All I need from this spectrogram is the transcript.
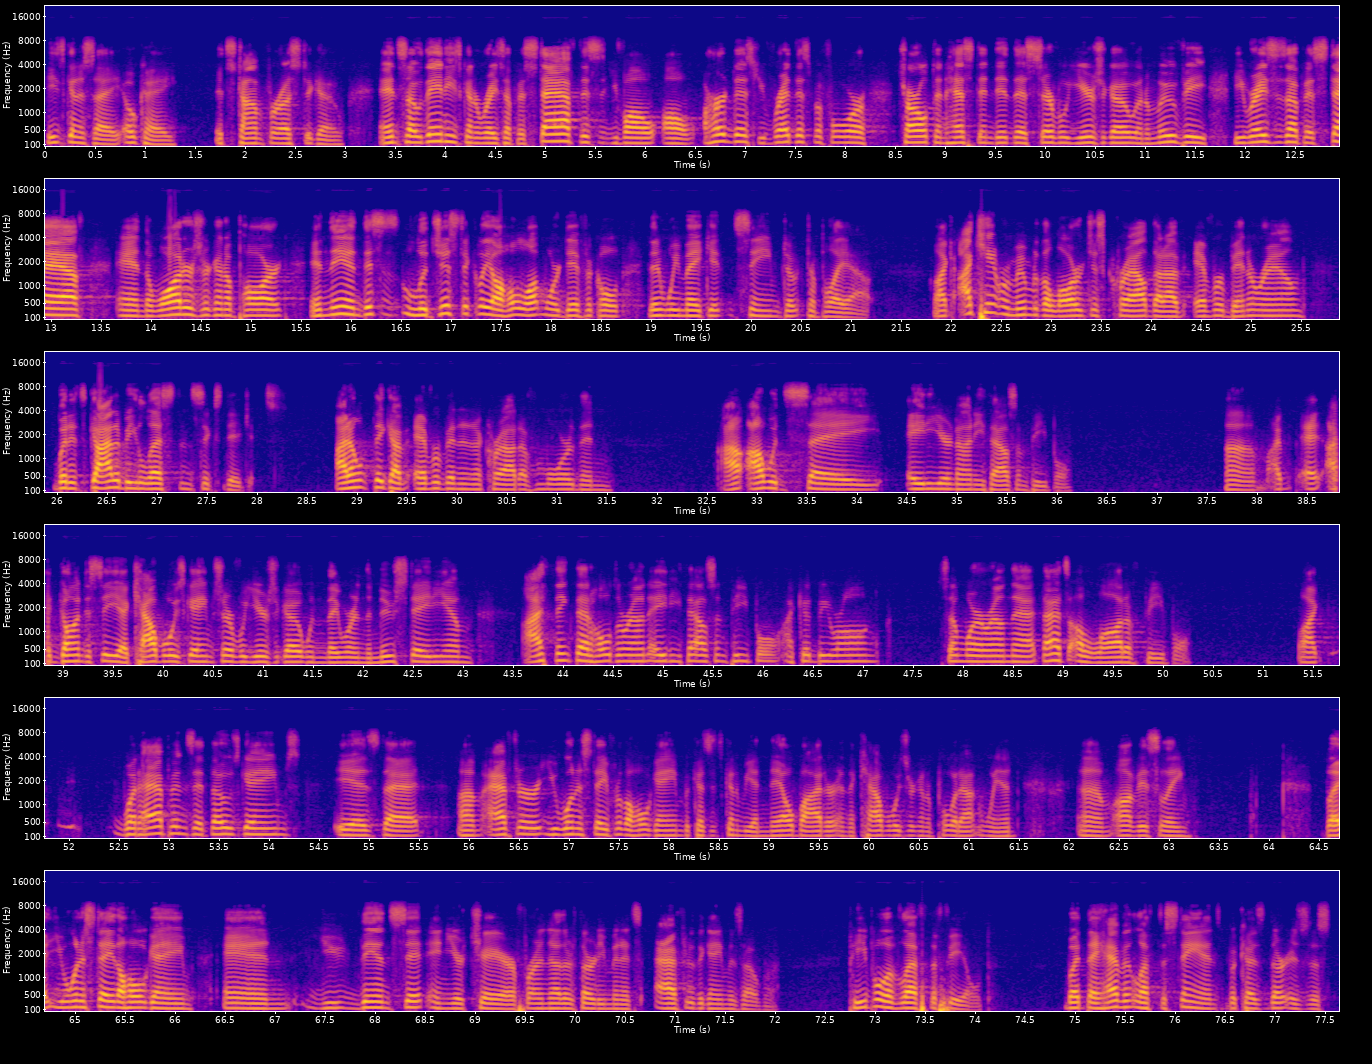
He's going to say, okay, it's time for us to go. And so then he's going to raise up his staff. This is, you've all, all heard this, you've read this before. Charlton Heston did this several years ago in a movie. He raises up his staff, and the waters are going to part. And then this is logistically a whole lot more difficult than we make it seem to, to play out. Like, I can't remember the largest crowd that I've ever been around, but it's got to be less than six digits. I don't think I've ever been in a crowd of more than, I, I would say, 80 or 90,000 people. Um, I, I had gone to see a Cowboys game several years ago when they were in the new stadium. I think that holds around 80,000 people. I could be wrong. Somewhere around that. That's a lot of people. Like, what happens at those games is that um, after you want to stay for the whole game because it's going to be a nail biter and the Cowboys are going to pull it out and win, um, obviously. But you want to stay the whole game and you then sit in your chair for another 30 minutes after the game is over. People have left the field, but they haven't left the stands because there is this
